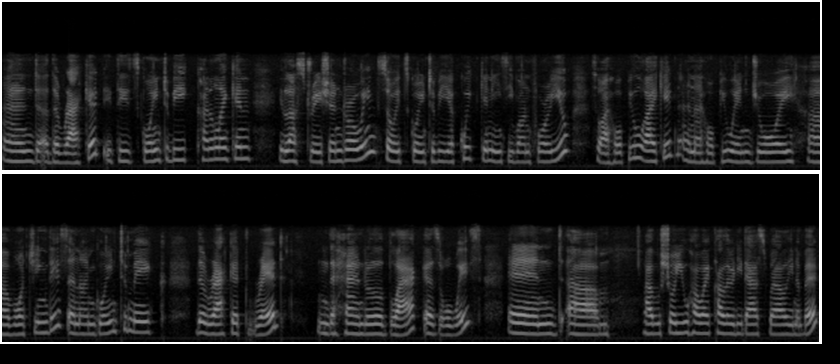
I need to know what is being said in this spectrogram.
and uh, the racket. It is going to be kind of like an illustration drawing so it's going to be a quick and easy one for you. So I hope you like it and I hope you enjoy uh, watching this. And I'm going to make the racket red and the handle black as always. And um, I will show you how I colored it as well in a bit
